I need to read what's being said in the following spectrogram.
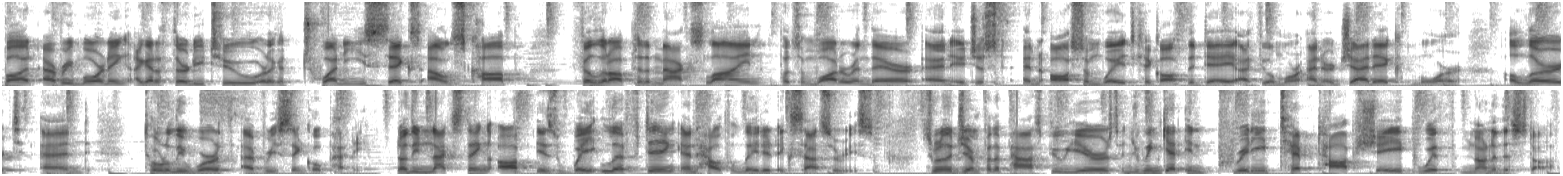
But every morning I get a 32 or like a 26 ounce cup, fill it up to the max line, put some water in there, and it's just an awesome way to kick off the day. I feel more energetic, more alert, and totally worth every single penny. Now the next thing up is weightlifting and health related accessories. So going to the gym for the past few years and you can get in pretty tip top shape with none of this stuff.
